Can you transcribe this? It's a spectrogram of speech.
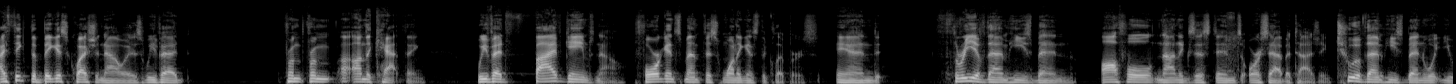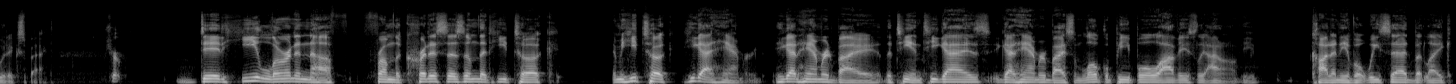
I think the biggest question now is we've had from from uh, on the KAT thing. We've had five games now: four against Memphis, one against the Clippers, and three of them he's been awful, non-existent, or sabotaging. Two of them he's been what you would expect. sure Did he learn enough from the criticism that he took? I mean, he took, he got hammered. He got hammered by the TNT guys. He got hammered by some local people. Obviously, I don't know if he caught any of what we said, but like,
